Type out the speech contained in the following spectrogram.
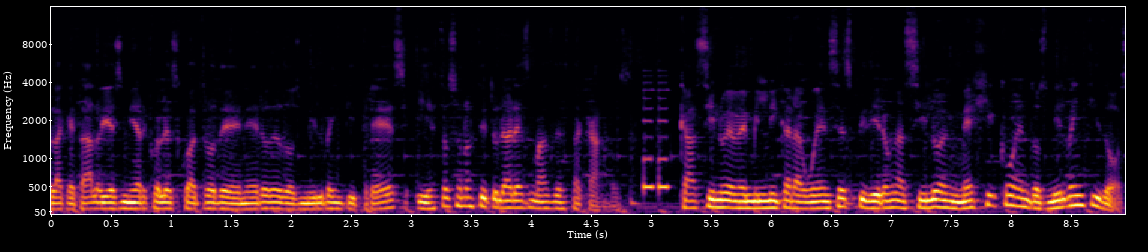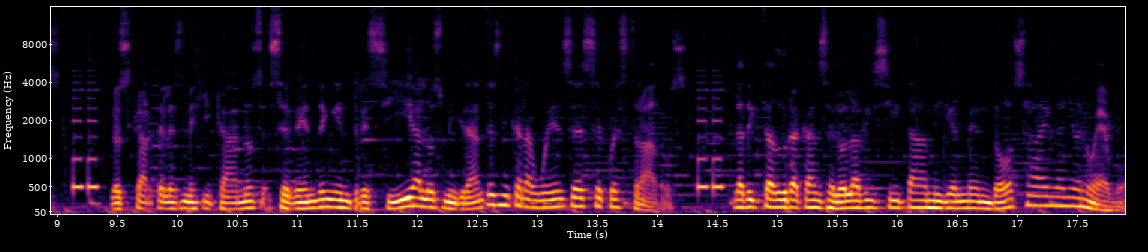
Hola, ¿qué tal? Hoy es miércoles 4 de enero de 2023 y estos son los titulares más destacados. Casi 9.000 nicaragüenses pidieron asilo en México en 2022. Los cárteles mexicanos se venden entre sí a los migrantes nicaragüenses secuestrados. La dictadura canceló la visita a Miguel Mendoza en Año Nuevo.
